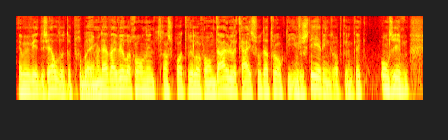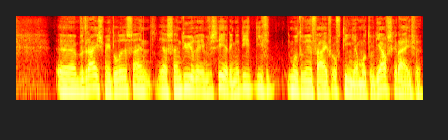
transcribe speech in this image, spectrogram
hebben we weer dezelfde de problemen. Nee, wij willen gewoon in het transport willen gewoon duidelijkheid... zodat we ook die investeringen erop kunnen. Kijk, onze uh, bedrijfsmiddelen zijn, ja, zijn dure investeringen. Die, die, die, moeten we in vijf of tien jaar moeten we die afschrijven.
